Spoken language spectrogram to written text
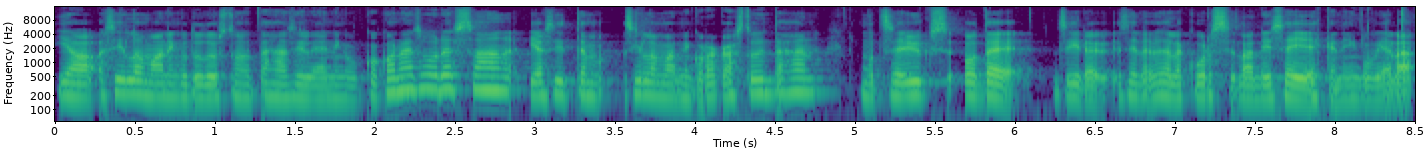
ja silloin mä oon niinku tutustunut tähän silleen niinku kokonaisuudessaan, ja sitten silloin mä niinku rakastuin tähän, mutta se yksi ote siinä, sillä yhdellä kurssilla, niin se ei ehkä niinku vielä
